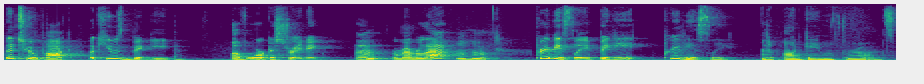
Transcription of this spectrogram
that Tupac accused Biggie of orchestrating. Remember that? Mm-hmm. Previously, Biggie, previously on Game of Thrones,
